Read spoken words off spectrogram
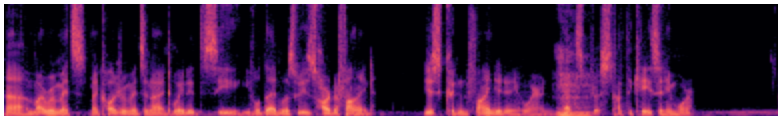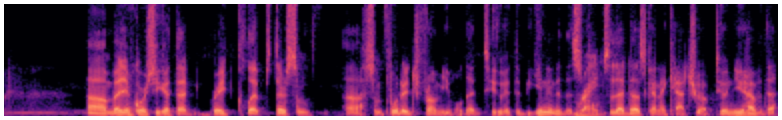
Uh, my roommates, my college roommates, and I had waited to see Evil Dead was it was hard to find. You just couldn't find it anywhere, and mm-hmm. that's just not the case anymore. Um, but of course, you get that great clips. There's some uh, some footage from Evil Dead 2 at the beginning of this right. film, so that does kind of catch you up too. And you have the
